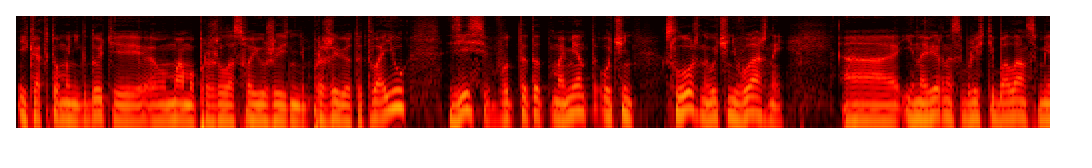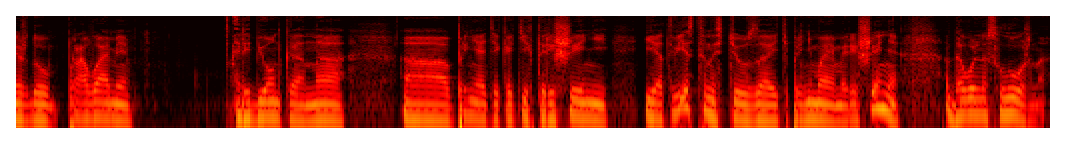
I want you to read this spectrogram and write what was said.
и как в том анекдоте э, мама прожила свою жизнь, проживет и твою. Здесь вот этот момент очень сложный, очень важный. А, и, наверное, соблюсти баланс между правами ребенка на а, принятие каких-то решений и ответственностью за эти принимаемые решения довольно сложно.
